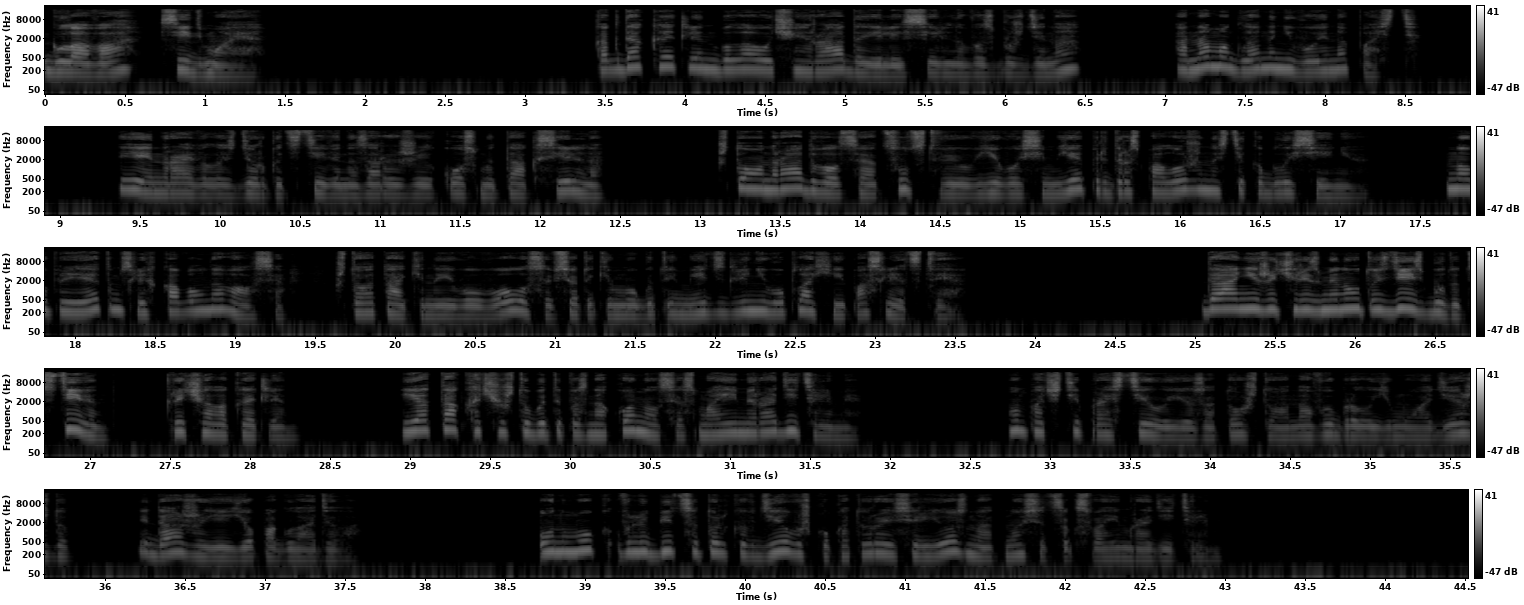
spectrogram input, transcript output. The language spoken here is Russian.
Глава седьмая. Когда Кэтлин была очень рада или сильно возбуждена, она могла на него и напасть. Ей нравилось дергать Стивена за рыжие космы так сильно, что он радовался отсутствию в его семье предрасположенности к облысению, но при этом слегка волновался, что атаки на его волосы все таки могут иметь для него плохие последствия. «Да они же через минуту здесь будут, Стивен!» — кричала Кэтлин. «Я так хочу, чтобы ты познакомился с моими родителями». Он почти простил ее за то, что она выбрала ему одежду и даже ее погладила. Он мог влюбиться только в девушку, которая серьезно относится к своим родителям.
